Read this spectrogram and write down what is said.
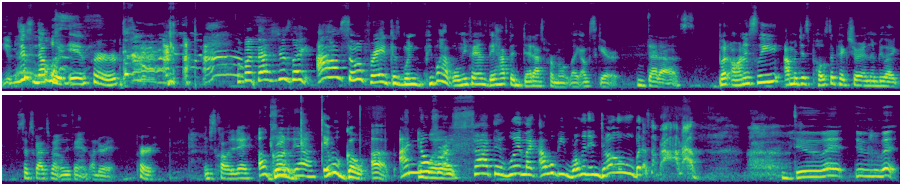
You know. Just know who it is, her. but that's just like I'm so afraid because when people have OnlyFans, they have to dead ass promote. Like I'm scared. Dead ass. But honestly, I'm gonna just post a picture and then be like, subscribe to my OnlyFans under it, per, and just call it a day. Oh, cute, yeah. It will go up. I know for a fact it would. Like I will be rolling in dough, but that's not problem. Do it, do it,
